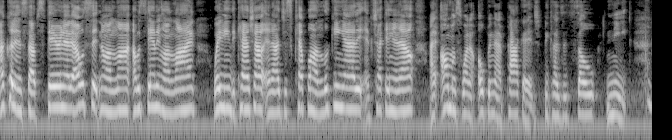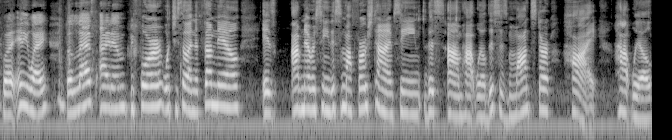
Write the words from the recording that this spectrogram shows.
I couldn't stop staring at it. I was sitting online. I was standing online waiting to cash out and I just kept on looking at it and checking it out. I almost want to open that package because it's so neat. But anyway, the last item before what you saw in the thumbnail is I've never seen, this is my first time seeing this um, Hot Wheel. This is Monster High Hot Wheel.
